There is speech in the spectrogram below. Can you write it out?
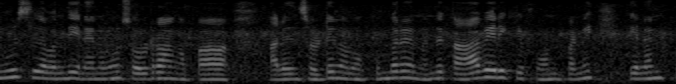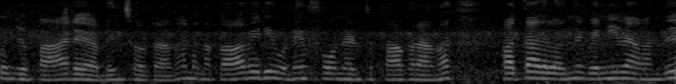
நியூஸில் வந்து என்னென்னமோ சொல்கிறாங்கப்பா அப்படின்னு சொல்லிட்டு நம்ம குமரன் வந்து காவேரிக்கு ஃபோன் பண்ணி என்னென்னு கொஞ்சம் பாரு அப்படின்னு சொல்கிறாங்க நம்ம காவேரி உடனே ஃபோன் எடுத்து பார்க்குறாங்க பார்த்தா அதில் வந்து வெண்ணிலா வந்து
